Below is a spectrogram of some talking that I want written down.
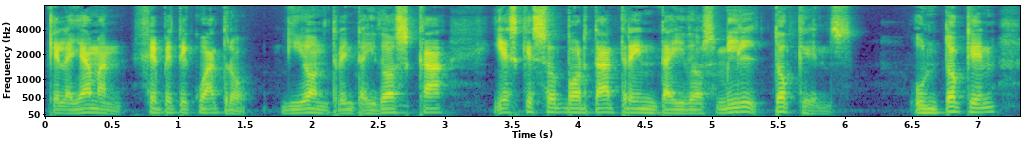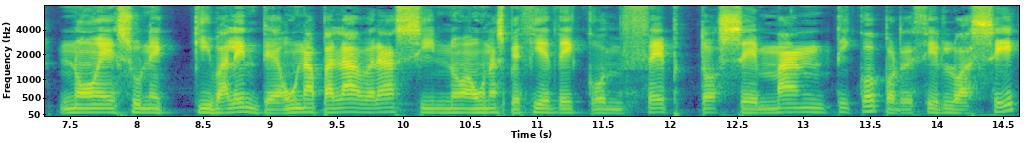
que la llaman GPT-4-32K y es que soporta 32.000 tokens. Un token no es un equivalente a una palabra, sino a una especie de concepto semántico, por decirlo así,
